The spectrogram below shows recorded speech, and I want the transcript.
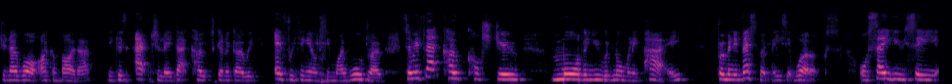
do you know what? I can buy that because actually that coat's going to go with everything else in my wardrobe. So if that coat cost you more than you would normally pay, from an investment piece, it works. Or say you see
